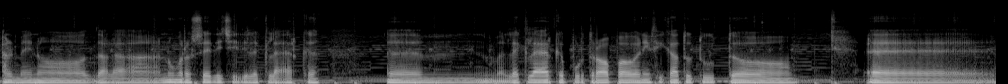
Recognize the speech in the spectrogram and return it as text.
almeno dalla numero 16 di Leclerc. Eh, Leclerc purtroppo ha vanificato tutto eh,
